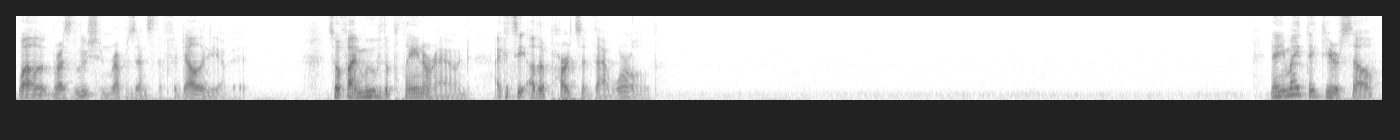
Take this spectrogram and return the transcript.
while resolution represents the fidelity of it. So if I move the plane around, I can see other parts of that world. Now you might think to yourself,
